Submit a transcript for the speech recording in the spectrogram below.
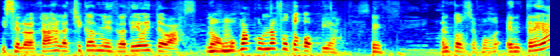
y se lo dejas a la chica administrativa y te vas. No, vos vas con una fotocopia. Sí. Entonces, vos entregás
